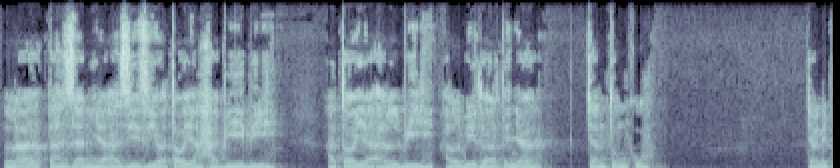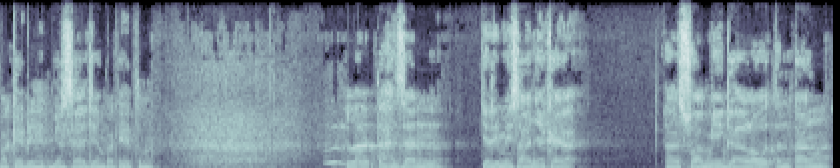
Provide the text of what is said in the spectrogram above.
La tahzan ya Azizi atau ya Habibi atau ya Albi. Albi itu artinya jantungku. Jangan dipakai deh, biar saya aja yang pakai itu. La tahzan. Jadi misalnya kayak uh, suami galau tentang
